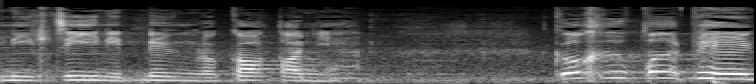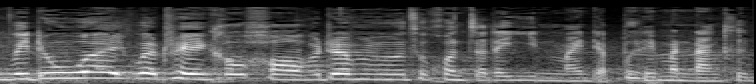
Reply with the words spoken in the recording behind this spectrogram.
energy นิดนึง แล้วก็ตอนเนี้ยก็คือเปิดเพลงไปด้วย เปิดเพลงคอคอไปด้วยไม่รู้ทุกคนจะได้ยินไหมเดี๋ยวเปิดให้มันดังขึ้น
